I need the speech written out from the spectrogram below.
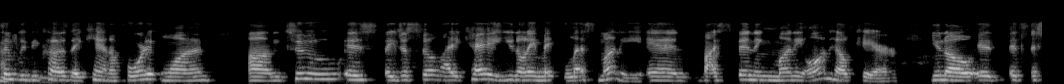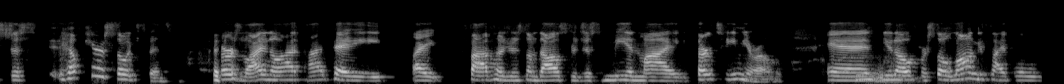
simply because they can't afford it. One, um, two is they just feel like, hey, you know, they make less money, and by spending money on healthcare, you know, it, it's it's just healthcare is so expensive. First of all, I know I, I pay like five hundred some dollars for just me and my thirteen year old, and you know, for so long, it's like, well,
